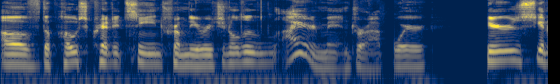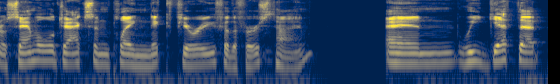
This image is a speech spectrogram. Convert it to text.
of the post credit scene from the original Iron Man drop, where here's, you know, Samuel Jackson playing Nick Fury for the first time. And we get that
